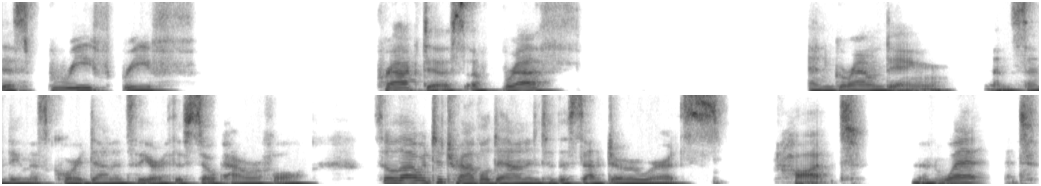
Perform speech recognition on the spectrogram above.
this brief, brief practice of breath and grounding and sending this cord down into the earth is so powerful. So allow it to travel down into the center where it's hot and wet,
